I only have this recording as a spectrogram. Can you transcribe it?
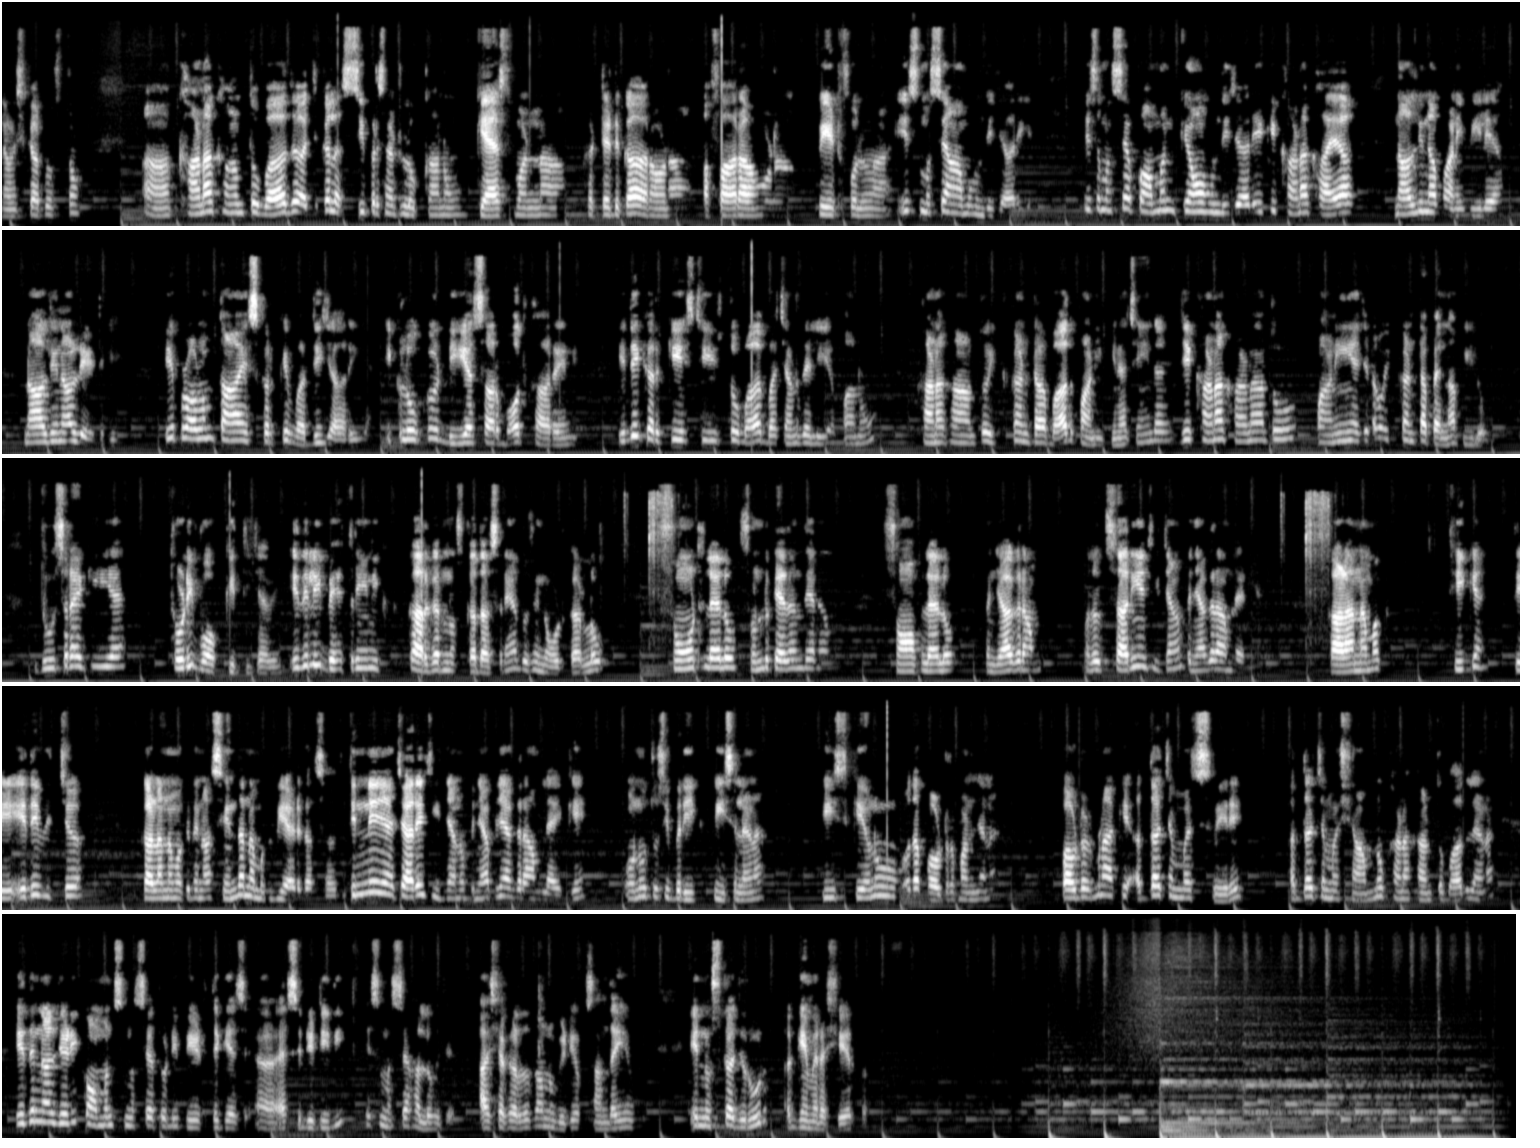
ਨਮਸਕਾਰ ਦੋਸਤੋ। ਖਾਣਾ ਖਾਣ ਤੋਂ ਬਾਅਦ ਅੱਜਕੱਲ 80% ਲੋਕਾਂ ਨੂੰ ਗੈਸ ਬਣਨਾ, ਖੱਟੇ ਢਕਾਰ ਆਉਣਾ, ਅਫਾਰਾ ਹੋਣਾ, ਪੇਟ ਫੁੱਲਣਾ, ਇਹ ਸਮੱਸਿਆ ਆਮ ਹੁੰਦੀ ਜਾ ਰਹੀ ਹੈ। ਇਹ ਸਮੱਸਿਆ ਕਾਮਨ ਕਿਉਂ ਹੁੰਦੀ ਜਾ ਰਹੀ ਹੈ ਕਿ ਖਾਣਾ ਖਾਇਆ, ਨਾਲ ਦੀ ਨਾਲ ਪਾਣੀ ਪੀ ਲਿਆ, ਨਾਲ ਦੀ ਨਾਲ ਲੇਟ ਗਏ ਇਹ ਪ੍ਰੋਬਲਮ ਤਾਂ ਇਸ ਕਰਕੇ ਵੱਧਦੀ ਜਾ ਰਹੀ ਹੈ। ਇੱਕ ਲੋਕ ਡੀਐਸਆਰ ਬਹੁਤ ਖਾ ਰਹੇ ਨੇ। ਇਹਦੇ ਕਰਕੇ ਇਸ ਚੀਜ਼ ਤੋਂ ਬਾਅਦ ਬਚਣ ਦੇ ਲਈ ਆਪਾਂ ਨੂੰ ਖਾਣਾ ਖਾਣ ਤੋਂ 1 ਘੰਟਾ ਬਾਅਦ ਪਾਣੀ ਪੀਣਾ ਚਾਹੀਦਾ ਹੈ। ਜੇ ਖਾਣਾ ਖਾਣਾ ਤੋਂ ਪਾਣੀ ਹੈ ਜਿਹੜਾ, ਉਹ 1 ਘੰਟਾ ਪਹਿਲਾਂ ਪੀ ਲਓ। ਦੂਸਰਾ ਕੀ ਹੈ ਥੋੜੀ ਵਾਕ ਕੀਤੀ ਜਾਵੇ। ਇਹਦੇ ਲਈ ਬਿਹਤਰੀਨ ਇੱਕ ਕਾਰਗਰ ਨੁਸਖਾ ਦੱਸ ਰਿਹਾ, ਤੁਸੀਂ ਨੋਟ ਕਰ ਲਓ। ਸੌਂਠ ਲੈ ਲਓ, ਸੁੰਡ ਕਹਿ ਦਿੰਦੇ ਨੇ। ਉਹਨੂੰ ਸੌਂਫ ਲੈ ਲਓ 50 ਗ੍ਰਾਮ। ਮਤਲਬ ਸਾਰੀਆਂ ਚੀਜ਼ਾਂ 50 ਗ੍ਰਾਮ ਲੈਣੀਆਂ। ਕਾਲਾ ਨਮਕ, ਠੀਕ ਹੈ? ਤੇ ਇਹਦੇ ਵਿੱਚ ਕਾਲਾ ਨਮਕ ਦੇ ਨਾਲ ਸਿੰਧਾ ਨਮਕ ਵੀ ਐਡ ਕਰ ਸਕਦੇ ਤਿੰਨੇ ਜਾਂ ਚਾਰੇ ਚੀਜ਼ਾਂ ਨੂੰ 50-50 ਗ੍ਰਾਮ ਲੈ ਕੇ ਉਹਨੂੰ ਤੁਸੀਂ ਬਰੀਕ ਪੀਸ ਲੈਣਾ। ਪੀਸ ਕੇ ਉਹਨੂੰ ਉਹਦਾ ਪਾਊਡਰ ਬਣ ਜਾਣਾ। ਪਾਊਡਰ ਬਣਾ ਕੇ ਅੱਧਾ ਚਮਚ ਸਵੇਰੇ, ਅੱਧਾ ਚਮਚ ਸ਼ਾਮ ਨੂੰ ਖਾਣਾ ਖਾਣ ਤੋਂ ਬਾਅਦ ਲੈਣਾ। ਇਹਦੇ ਨਾਲ ਜਿਹੜੀ ਕਾਮਨ ਸਮੱਸਿਆ ਤੁਹਾਡੀ ਪੇਟ ਤੇ ਗੈਸ ਐਸਿਡਿਟੀ ਦੀ, ਇਹ ਸਮੱਸਿਆ ਹੱਲ ਹੋ ਜਾਏ ਆਸ਼ਾ ਕਰਦਾ ਤੁਹਾਨੂੰ ਵੀਡੀਓ ਪਸੰਦ ਆਈ ਹੋਵੇ। ਇਹ ਨੁਸਖਾ ਜ਼ਰੂਰ ਅੱਗੇ ਮੇਰਾ ਸ਼ੇਅਰ ਕਰੋ।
